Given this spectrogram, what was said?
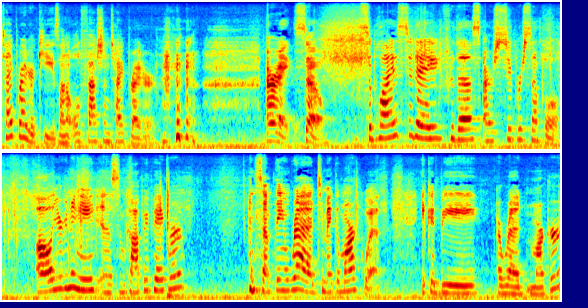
typewriter keys on an old-fashioned typewriter. All right, so supplies today for this are super simple. All you're gonna need is some copy paper and something red to make a mark with. It could be a red marker,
